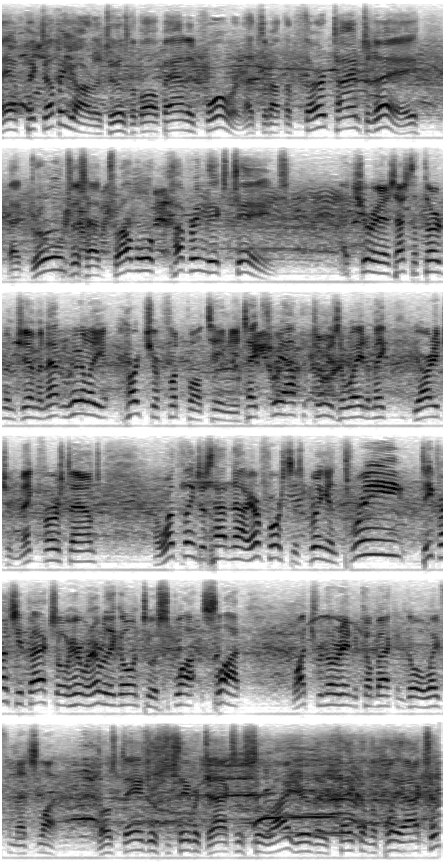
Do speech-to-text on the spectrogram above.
May have picked up a yard or two as the ball banded forward. That's about the third time today that Grooms has had trouble covering the exchange. That sure is. That's the third one, Jim, and that really hurts your football team. You take three opportunities away to make yardage and make first downs. And one thing just happened now, Air Force is bringing three defensive backs over here whenever they go into a slot. slot. Watch for Notre Dame to come back and go away from that slot. Most dangerous receiver, Jackson's to the right here. They fake on the play action.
